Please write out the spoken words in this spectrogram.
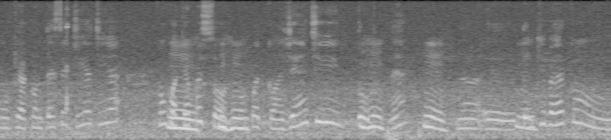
com o que acontece dia a dia com qualquer hum, pessoa, uhum. com, com, a gente e tudo, uhum. né? Uhum. É, tem que ver com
